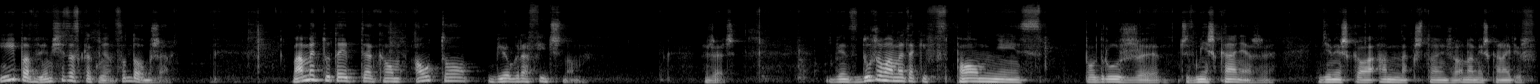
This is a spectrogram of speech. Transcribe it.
i bawiłem się zaskakująco dobrze. Mamy tutaj taką autobiograficzną rzecz. Więc dużo mamy takich wspomnień z podróży, czy z mieszkania, że gdzie mieszkała Anna Krztoń, że ona mieszka najpierw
